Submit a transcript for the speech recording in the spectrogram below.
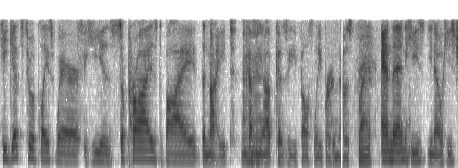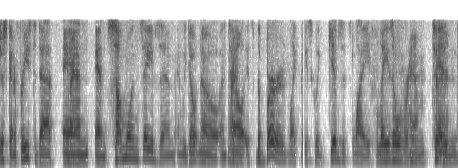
he gets to a place where he is surprised by the night Mhm. coming up because he fell asleep or who knows Right. and then he's you know he's just going to freeze to death and and someone saves him and we don't know until Right. it's the bird like basically gives its life Lays over him To- and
